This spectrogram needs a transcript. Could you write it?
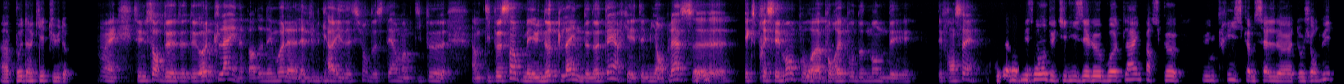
un peu d'inquiétude. Ouais, c'est une sorte de, de, de hotline, pardonnez-moi la, la, vulgarisation de ce terme un petit, peu, un petit peu simple, mais une hotline de notaire qui a été mise en place euh, expressément pour, pour répondre aux demandes des, des Français. Vous avez raison d'utiliser le mot hotline parce qu'une crise comme celle d'aujourd'hui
